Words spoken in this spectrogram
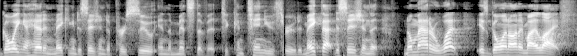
going ahead and making a decision to pursue in the midst of it, to continue through, to make that decision that no matter what is going on in my life,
